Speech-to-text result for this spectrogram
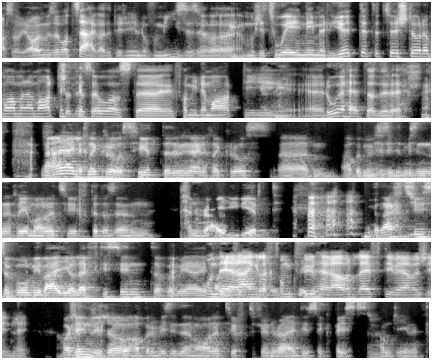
Also ja, wenn man so will sagen, oder? Du bist nicht nur auf dem Eis. Also, äh, musst du jetzt eh nicht mehr hüten dazwischen mal einem Match oder so, als die Familie Marti äh, Ruhe hat, oder? Nein, eigentlich nicht gross. Hüten tun ich eigentlich nicht gross. Ähm, aber wir sind, wir sind ein bisschen am Anzüchten, dass er ein, ein Righty wird. Rechtsschüsse, obwohl wir beide ja Lefties sind. Aber wir, Und er eigentlich vom Gefühl her auch ein Lefty wäre wahrscheinlich. Wahrscheinlich schon, aber wir sind am Anzüchten für ein Righty, ist besser anscheinend.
